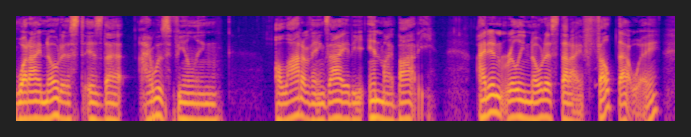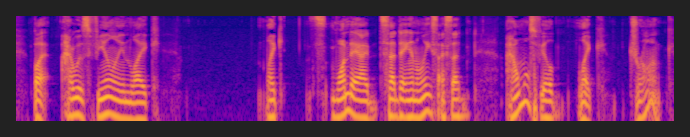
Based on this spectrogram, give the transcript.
what I noticed is that I was feeling a lot of anxiety in my body. I didn't really notice that I felt that way, but I was feeling like like one day I said to Annalise, I said, I almost feel like drunk,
